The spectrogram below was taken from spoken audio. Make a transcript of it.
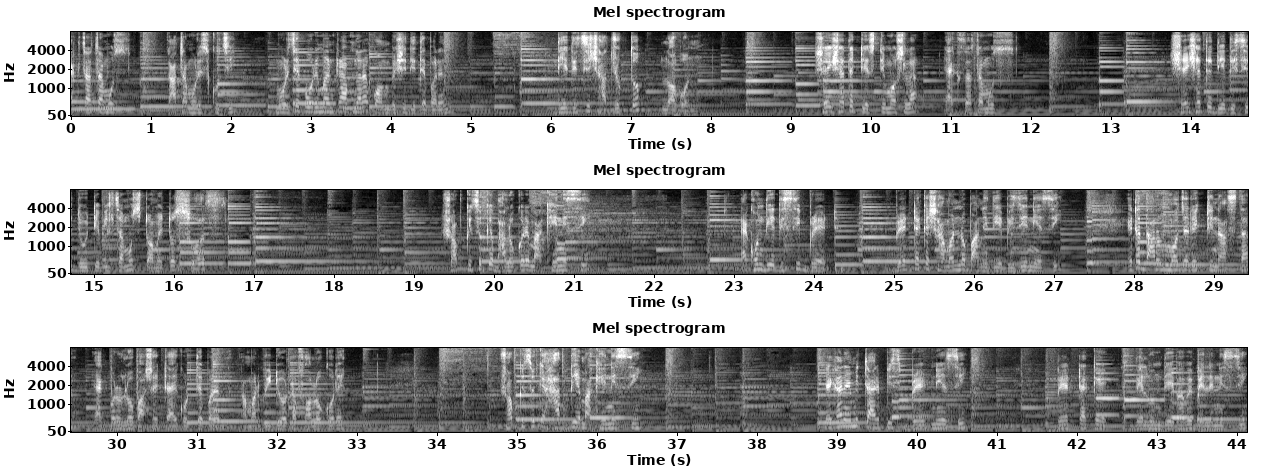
এক চা চামচ কাঁচামরিচ কুচি। মরিচের পরিমাণটা আপনারা কম বেশি দিতে পারেন। দিয়ে দিচ্ছি স্বাদযুক্ত লবণ। সেই সাথে টেস্টি মশলা, এক চা চামচ। সেই সাথে দিয়ে দিচ্ছি দুই টেবিল চামচ টমেটো সস। সব কিছুকে ভালো করে মাখিয়ে নিচ্ছি। এখন দিয়ে দিচ্ছি ব্রেড। ব্রেডটাকে সামান্য পানি দিয়ে ভিজিয়ে নিয়েছি। এটা দারুণ মজার একটি নাস্তা। একবার হলেও বাসায় ট্রাই করতে পারেন। আমার ভিডিওটা ফলো করে। সব কিছুকে হাত দিয়ে মাখিয়ে নিচ্ছি। এখানে আমি চার পিস ব্রেড নিয়েছি। ব্রেডটাকে বেলুন দিয়ে এভাবে বেলে নিচ্ছি।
